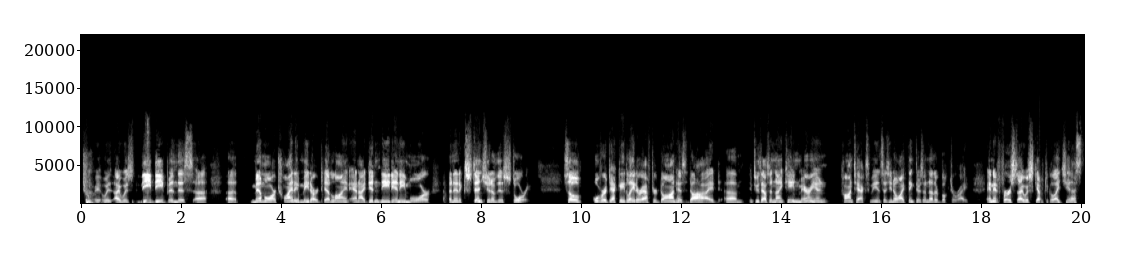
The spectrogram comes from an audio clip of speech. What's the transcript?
it was I was knee deep in this uh, uh, memoir, trying to meet our deadline, and I didn't need any more an extension of this story. So over a decade later, after Don has died, um, in 2019, Marion contacts me and says, "You know, I think there's another book to write." And at first, I was skeptical. I just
